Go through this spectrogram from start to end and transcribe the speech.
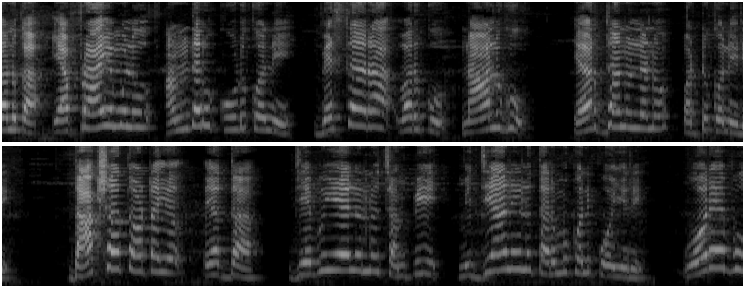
గనుక ఎఫ్రాయములు అందరూ కూడుకొని బెస్సారా వరకు నాలుగు ఎర్ధనులను పట్టుకొనిరి. ద్రాక్ష తోట యొద్ద జెబుయేలును చంపి మిద్యానీలు తరుముకొని పోయిరి. ఓరేబు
